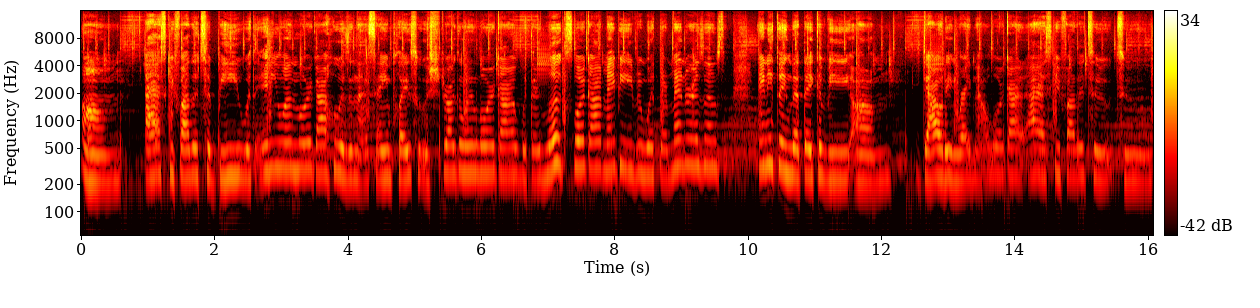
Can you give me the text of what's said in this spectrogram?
Um, I ask you, Father, to be with anyone, Lord God, who is in that same place, who is struggling, Lord God, with their looks, Lord God, maybe even with their mannerisms, anything that they could be um, doubting right now, Lord God. I ask you, Father, to to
